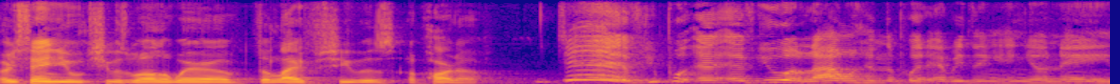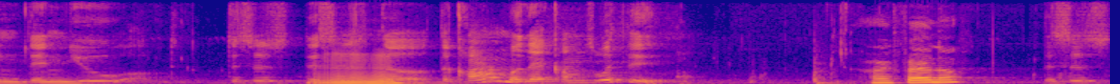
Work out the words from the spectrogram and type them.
Are you saying you? She was well aware of the life she was a part of. Yeah, if you put, if you allow him to put everything in your name, then you, this is this Mm-hmm. is the the karma that comes with it. All right, fair enough. This is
